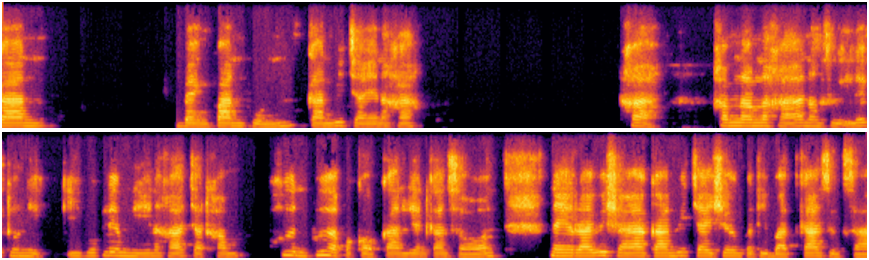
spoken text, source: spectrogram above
การ แบ่งปันผลการวิจัยนะคะ ค่ะคำนำนะคะ หนังสืออิเล็กทรอนิกส์อีบุ๊กเล่มนี้นะคะ จัดทำขึ้นเพื่อประกอบการเรียนการสอน ในรายวิชาการวิจัยเชิงปฏิบัติการศึกษา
